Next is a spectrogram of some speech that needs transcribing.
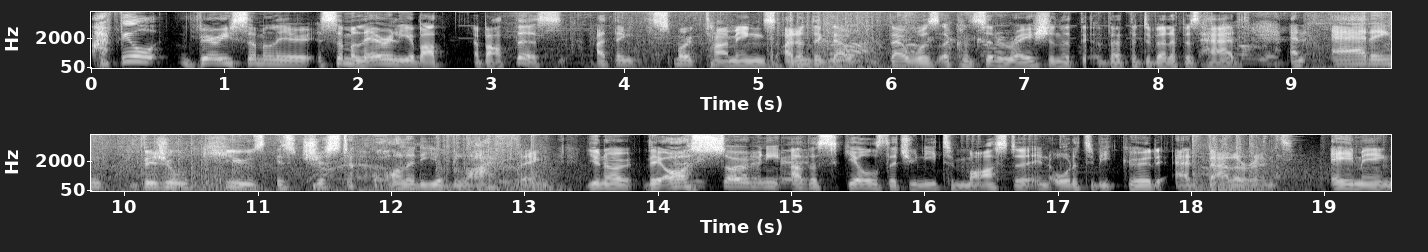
I feel very similar similarly about about this. I think smoke timings. I don't think that that was a consideration that the, that the developers had. And adding visual cues is just a quality of life thing. You know, there are so many other skills that you need to master in order to be good at Valorant aiming,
